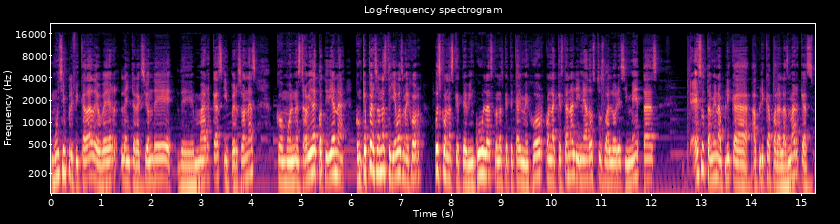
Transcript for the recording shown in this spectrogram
muy simplificada de ver la interacción de, marcas y personas como en nuestra vida cotidiana. ¿Con qué personas te llevas mejor? Pues con las que te vinculas, con las que te caen mejor, con las que están alineados tus valores y metas. Eso también aplica, aplica para las marcas.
